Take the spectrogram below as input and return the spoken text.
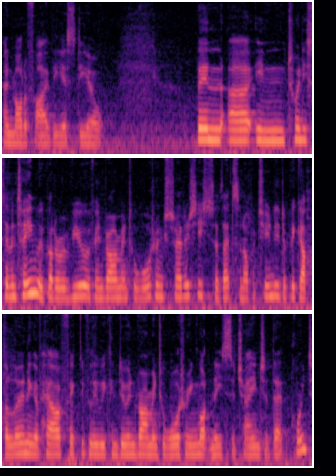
and modify the SDL. Then uh, in 2017, we've got a review of environmental watering strategies. So that's an opportunity to pick up the learning of how effectively we can do environmental watering, what needs to change at that point.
